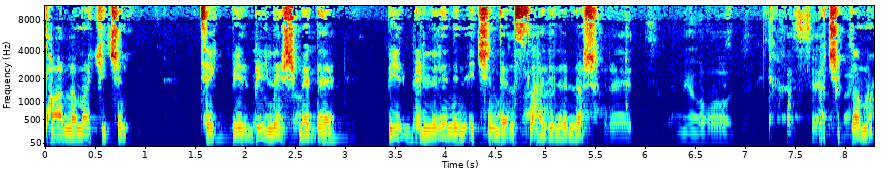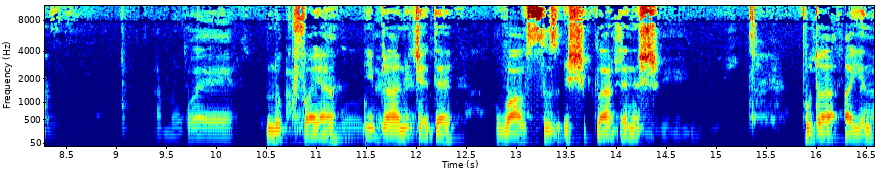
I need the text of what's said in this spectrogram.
Parlamak için. Tek bir birleşmede birbirlerinin içinde ıslah edilirler. Açıklama Nukfa'ya İbranice'de vavsız ışıklar denir. Bu da ayın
